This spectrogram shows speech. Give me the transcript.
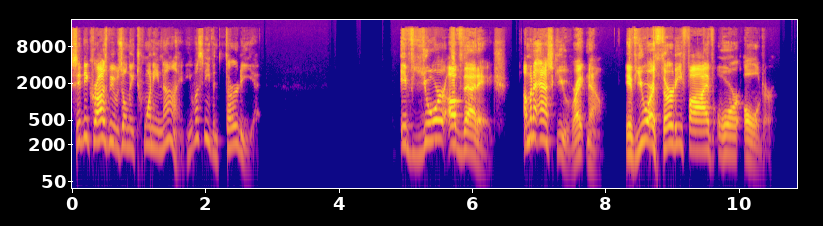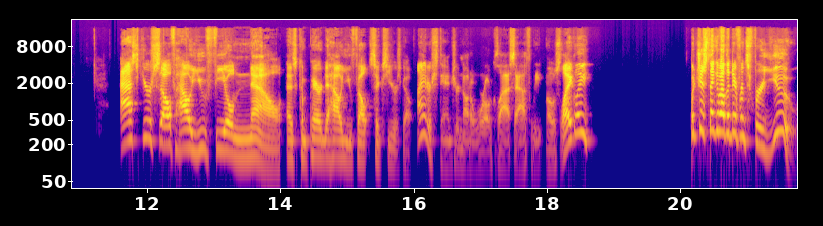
Sidney Crosby was only 29. He wasn't even 30 yet if you're of that age, I'm going to ask you right now if you are 35 or older, ask yourself how you feel now as compared to how you felt six years ago. I understand you're not a world class athlete, most likely, but just think about the difference for you.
